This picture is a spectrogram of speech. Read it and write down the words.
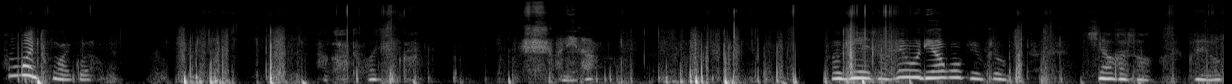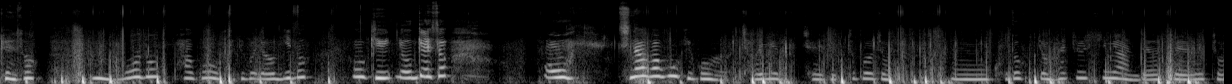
한 번 통할 거야. 아가 도와줄까? 아니다. 여기에서 회오리 하고 그리고 지나가서 그래 여기에서 음, 뭐도 하고 그리고 여기도 여기 여기에서 어 지나가고 그리고 저희 제 유튜브 좀 음, 구독 좀 해주시면 안 돼요? 제, 저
